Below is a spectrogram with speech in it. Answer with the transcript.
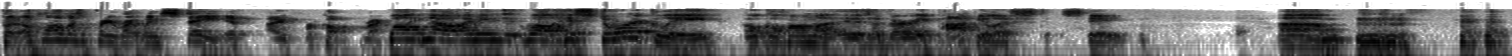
but Oklahoma is a pretty right-wing state, if I recall correctly. Well, no, I mean, well, historically, Oklahoma is a very populist state. Um,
